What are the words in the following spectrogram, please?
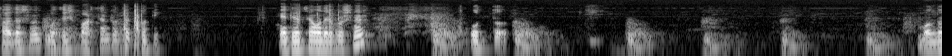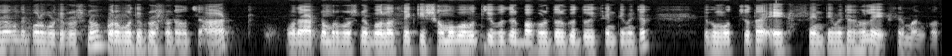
ছয় দশমিক পঁচিশ পার্সেন্ট হচ্ছে ক্ষতি। এটি হচ্ছে আমাদের প্রশ্নের উত্তর। বন্ধুরা, আমাদের পরবর্তী প্রশ্ন। পরবর্তী প্রশ্নটা হচ্ছে আট। আমাদের আট নম্বর প্রশ্নে বলা আছে, একটি সমবাহু ত্রিভুজের বাহুর দৈর্ঘ্য দুই সেন্টিমিটার এবং উচ্চতা এক্স সেন্টিমিটার হলে এক্সের মান কত?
